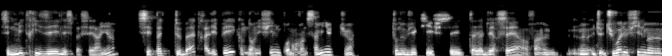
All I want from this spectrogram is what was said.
c'est de maîtriser l'espace aérien. C'est pas de te battre à l'épée comme dans les films pendant 25 minutes, tu vois ton objectif, c'est ton adversaire. Enfin, euh, tu, vois le film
